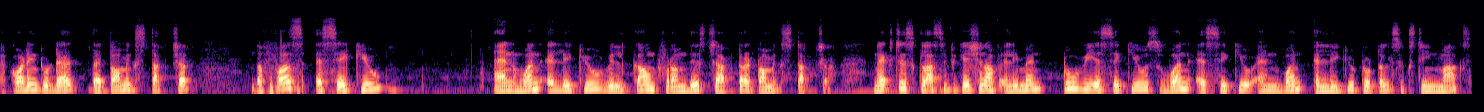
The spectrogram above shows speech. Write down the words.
according to that the atomic structure the first SAQ and one LAQ will come from this chapter atomic structure. Next is classification of element, 2 VSAQs, 1 SAQ and 1 LAQ total 16 marks.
